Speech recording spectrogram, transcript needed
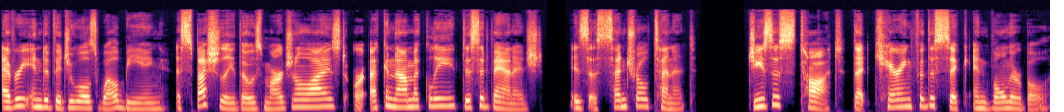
every individual's well being, especially those marginalized or economically disadvantaged, is a central tenet. Jesus taught that caring for the sick and vulnerable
